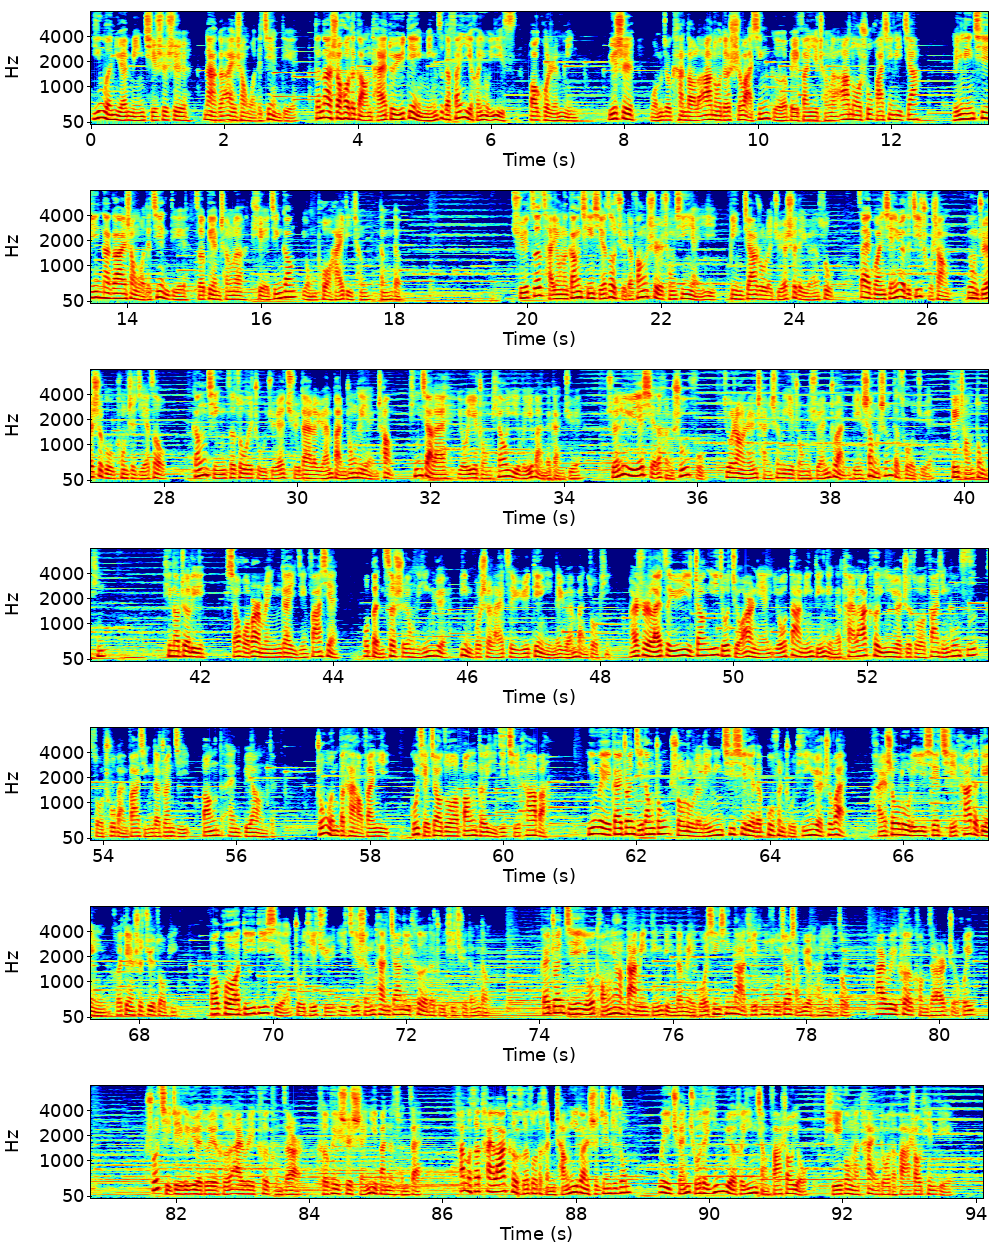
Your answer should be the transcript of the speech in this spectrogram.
英文原名其实是《那个爱上我的间谍》。但那时候的港台对于电影名字的翻译很有意思，包括人名。于是我们就看到了阿诺德·施瓦辛格被翻译成了阿诺·舒华辛利加，《零零七》那个爱上我的间谍则变成了铁金刚勇破海底城等等。曲子采用了钢琴协奏曲的方式重新演绎，并加入了爵士的元素。在管弦乐的基础上，用爵士鼓控制节奏，钢琴则作为主角取代了原版中的演唱。听下来有一种飘逸委婉的感觉，旋律也写得很舒服，就让人产生了一种旋转并上升的错觉，非常动听。听到这里，小伙伴们应该已经发现，我本次使用的音乐并不是来自于电影的原版作品。而是来自于一张1992年由大名鼎鼎的泰拉克音乐制作发行公司所出版发行的专辑《Bond and Beyond》，中文不太好翻译，姑且叫做《邦德以及其他》吧。因为该专辑当中收录了《007》系列的部分主题音乐之外，还收录了一些其他的电影和电视剧作品，包括《第一滴血》主题曲以及《神探加内特》的主题曲等等。该专辑由同样大名鼎鼎的美国辛辛那提通俗交响乐团演奏，艾瑞克·孔泽尔指挥。说起这个乐队和艾瑞克·孔泽尔，可谓是神一般的存在。他们和泰拉克合作的很长一段时间之中，为全球的音乐和音响发烧友提供了太多的发烧天碟，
